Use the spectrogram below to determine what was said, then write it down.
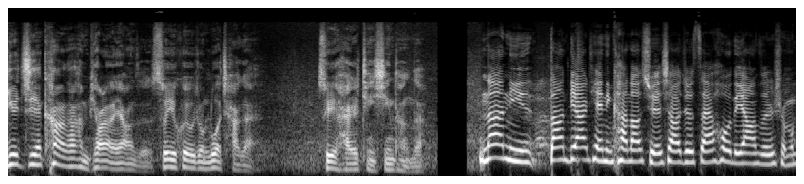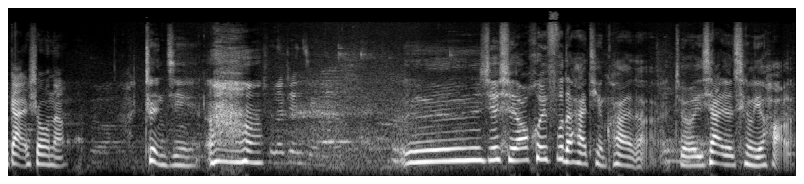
因为之前看到它很漂亮的样子，所以会有种落差感，所以还是挺心疼的。那你当第二天你看到学校就灾后的样子是什么感受呢？震惊。除了震惊？嗯，觉得学校恢复的还挺快的，就一下就清理好了。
